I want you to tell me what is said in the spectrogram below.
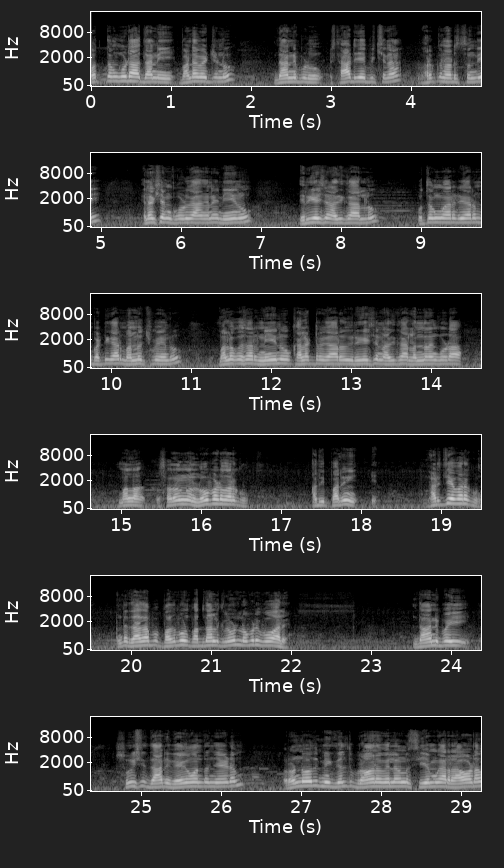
మొత్తం కూడా దాన్ని బండబెట్టిండు దాన్ని ఇప్పుడు స్టార్ట్ చేయించిన వర్క్ నడుస్తుంది. ఎలక్షన్ కూడగానే నేను ఇరిగేషన్ అధికారులు ఉత్తమ్ కుమార్ రెడ్డి గారు బట్టి గారు మన్నొచ్చిపోయినారు. మళ్ళీ ఒకసారి నేను కలెక్టర్ గారు ఇరిగేషన్ అధికారులు అందరం కూడా మళ్ళా సొరంగం లోపడి వరకు అది పని నడిచే వరకు అంటే దాదాపు పదమూడు పద్నాలుగు కిలోమీటర్లు లోపలికి పోవాలి. దానిపై చూసి దాన్ని వేగవంతం చేయడం రెండవది మీకు తెలుసు బ్రాహ్మణవేలంలో సీఎం గారు రావడం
